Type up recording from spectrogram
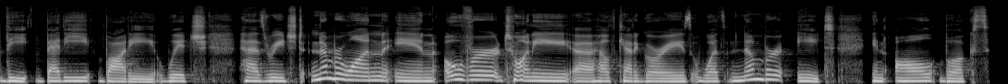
The Betty Body, which has reached number one in over 20 uh, health categories, was number eight in all books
